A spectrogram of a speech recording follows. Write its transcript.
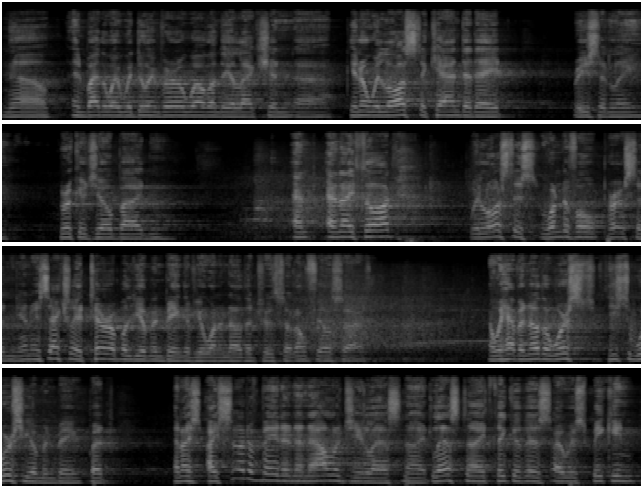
No. And by the way, we're doing very well in the election. Uh, you know, we lost a candidate recently, crooked Joe Biden. And, and I thought, we lost this wonderful person. You know, he's actually a terrible human being, if you want to know the truth, so don't feel sorry. And we have another worse, he's the worst human being, but and I, I sort of made an analogy last night. Last night, think of this I was speaking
